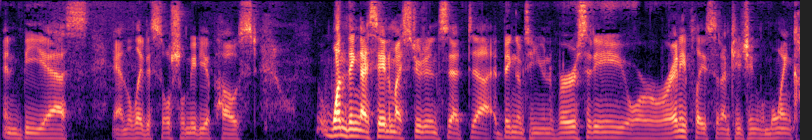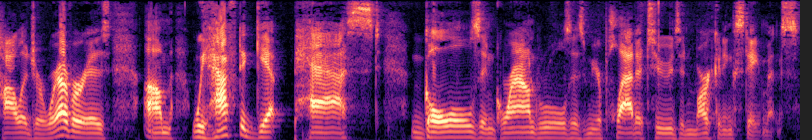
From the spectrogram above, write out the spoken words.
and BS and the latest social media post one thing I say to my students at, uh, at Binghamton University or, or, any place that I'm teaching, Le Moyne College or wherever, is um, we have to get past goals and ground rules as mere platitudes and marketing statements.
